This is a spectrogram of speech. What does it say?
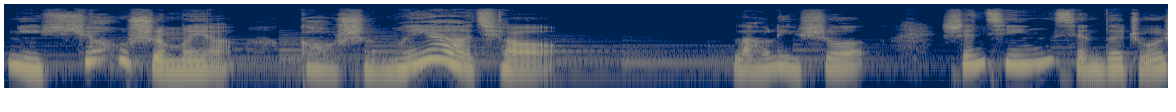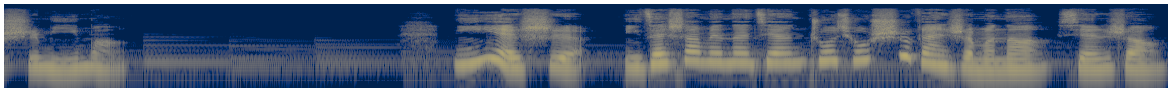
你笑什么呀？搞什么呀，乔？老李说，神情显得着实迷茫。你也是，你在上面那间桌球室干什么呢，先生？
